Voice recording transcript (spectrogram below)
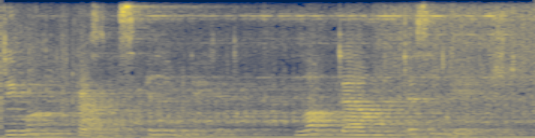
Demonic presence eliminated. Lockdown disengaged.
